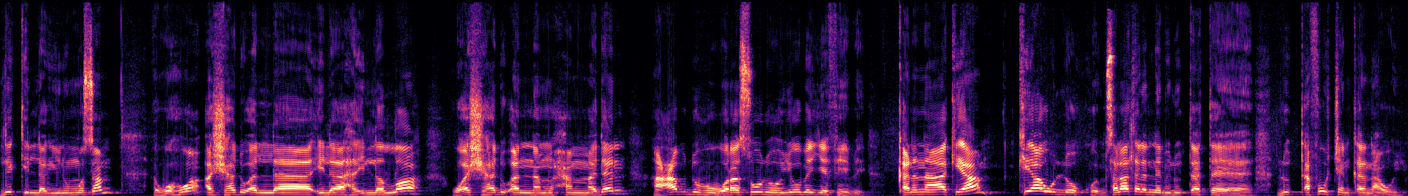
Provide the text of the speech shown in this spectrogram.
لك إلا مسم وهو أشهد أن لا إله إلا الله وأشهد أن محمدا عبده ورسوله يوبي فيبي. كان كيا كيا ولوكم صلاة النبي لتفوشن كناوي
